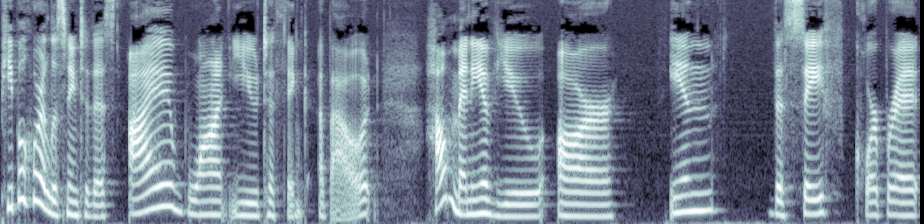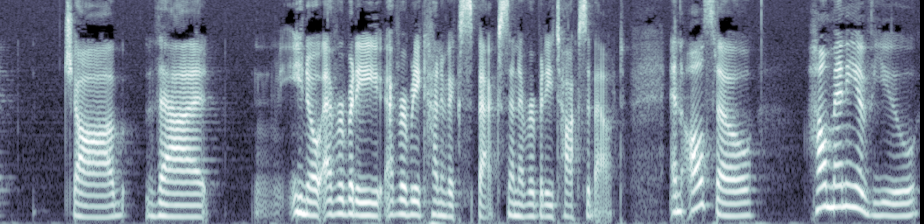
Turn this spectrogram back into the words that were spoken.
People who are listening to this, I want you to think about how many of you are in the safe corporate job that you know everybody everybody kind of expects and everybody talks about. And also how many of you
